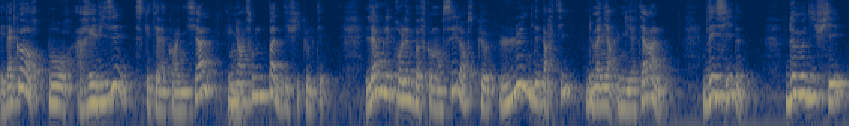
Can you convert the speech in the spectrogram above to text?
est d'accord pour réviser ce qui était l'accord initial, il n'y aura sans doute pas de difficulté. Là où les problèmes peuvent commencer, lorsque l'une des parties, de manière unilatérale, décide de modifier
